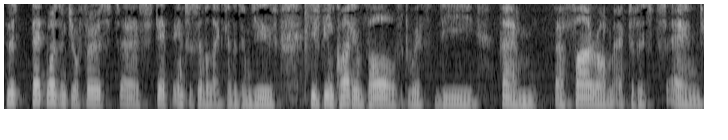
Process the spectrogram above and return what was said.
this, that wasn't your first uh, step into civil activism. You've you've been quite involved with the um, uh, firearm activists and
